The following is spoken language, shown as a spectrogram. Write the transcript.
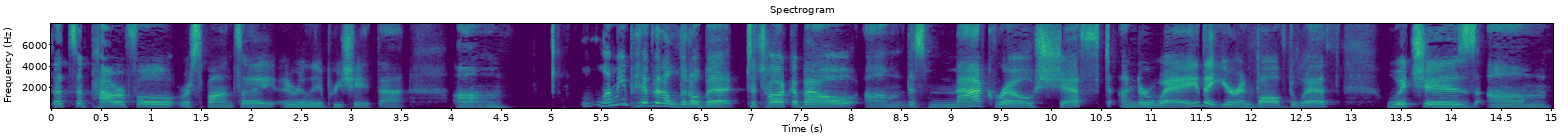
That's a powerful response. I, I really appreciate that. Um, let me pivot a little bit to talk about um, this macro shift underway that you're involved with, which is um,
